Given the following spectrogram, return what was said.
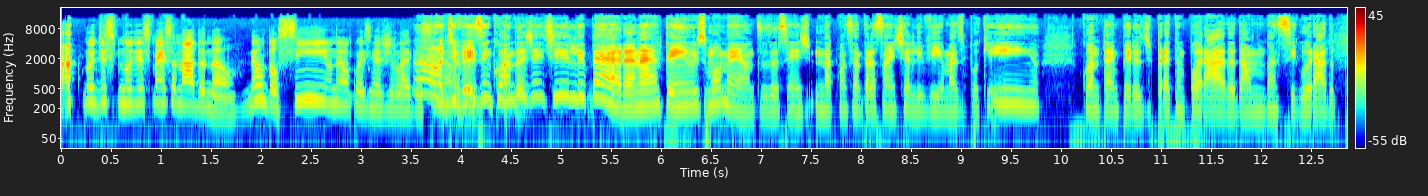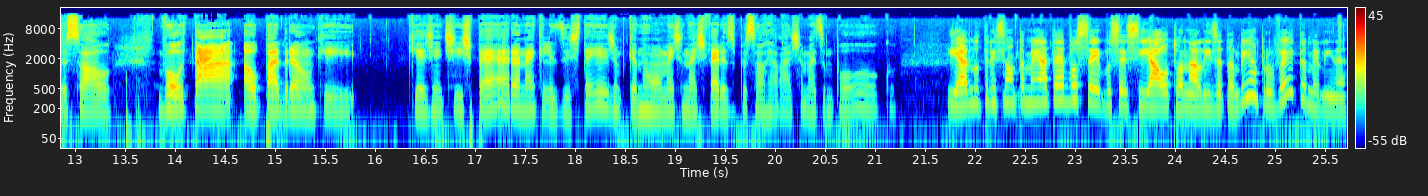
Não, dis, não dispensa nada, não. Nem um docinho, nem uma coisinha de leve não, assim. Não, de vez em quando a gente libera, né? Tem os momentos, assim, na concentração a gente alivia mais um pouquinho. Quando tá em período de pré-temporada, dá uma segurada pro pessoal voltar ao padrão que que a gente espera, né, que eles estejam, porque normalmente nas férias o pessoal relaxa mais um pouco. E a nutrição também, até você, você se autoanalisa também, aproveita, Melina?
